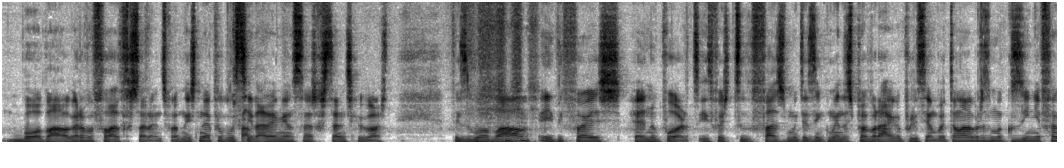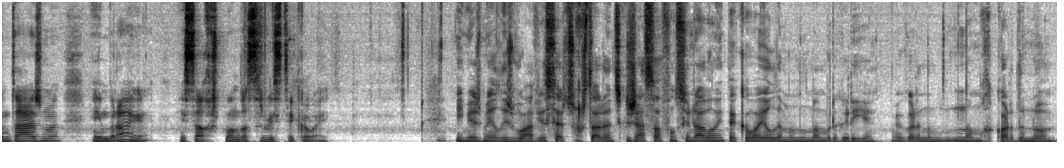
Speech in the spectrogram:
Boabal, agora vou falar de restaurantes, pronto, isto não é publicidade, Fala. é mesmo são os restaurantes que eu gosto. Tens o Boabal e depois uh, no Porto, e depois tu fazes muitas encomendas para Braga, por exemplo, então abres uma cozinha fantasma em Braga uhum. e só responde ao serviço takeaway. E mesmo em Lisboa havia certos restaurantes que já só funcionavam em takeaway. Eu lembro-me de uma hamburgueria, agora não, não me recordo o nome.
